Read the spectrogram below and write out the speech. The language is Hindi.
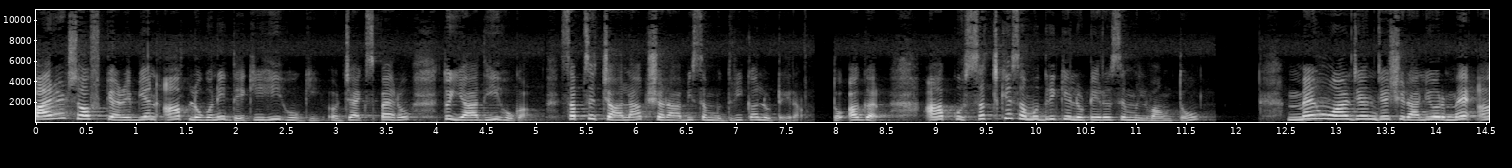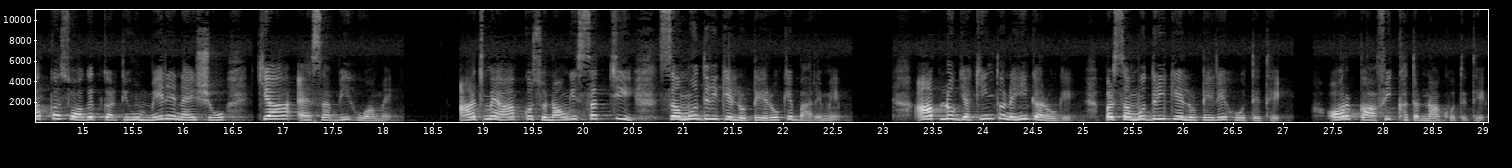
पायरेट्स ऑफ़ कैरेबियन आप लोगों ने देखी ही होगी और जैक स्पैरो तो याद ही होगा, सबसे चालाक शराबी समुद्री का लुटेरा। तो अगर आपको सच के समुद्री के लुटेरों से मिलवाऊं तो? मैं हूँ आरजे जय शिराली और मैं आपका स्वागत करती हूँ मेरे नए शो क्या ऐसा भी हुआ मैं। आज मैं आपको सुनाऊँगी सच्ची समुद्री के लुटेरों के बारे में। आप लोग यकीन तो नहीं करोगे, पर समुद्री के लुटेरे होते थे और काफ़ी खतरनाक होते थे।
